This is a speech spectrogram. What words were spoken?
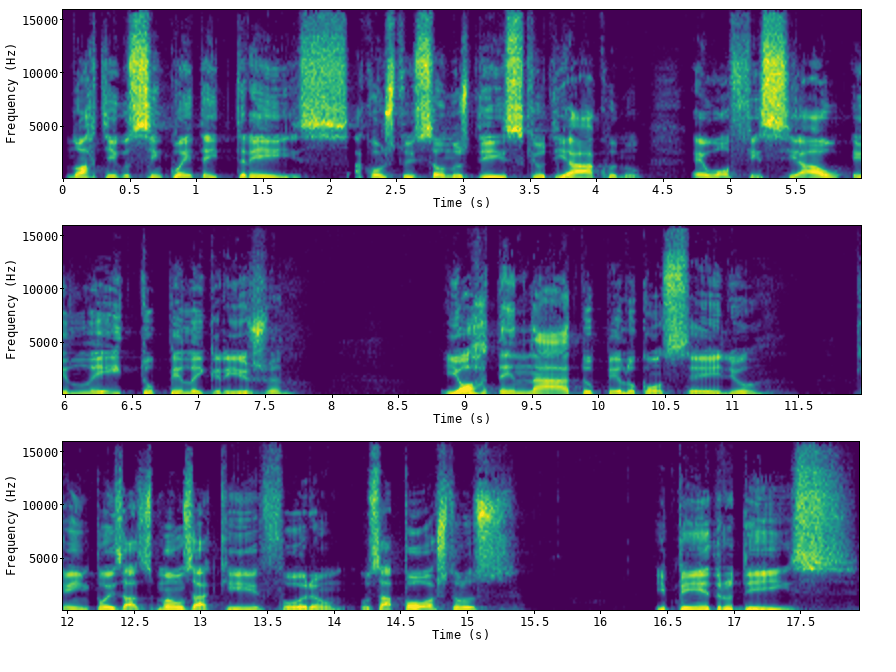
no artigo 53, a Constituição nos diz que o diácono é o oficial eleito pela igreja e ordenado pelo conselho. Quem pôs as mãos aqui foram os apóstolos. E Pedro diz,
